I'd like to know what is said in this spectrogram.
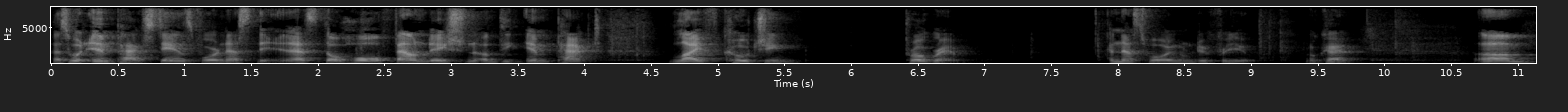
That's what impact stands for. And that's the that's the whole foundation of the impact life coaching program. And that's what I'm going to do for you. Okay? Um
